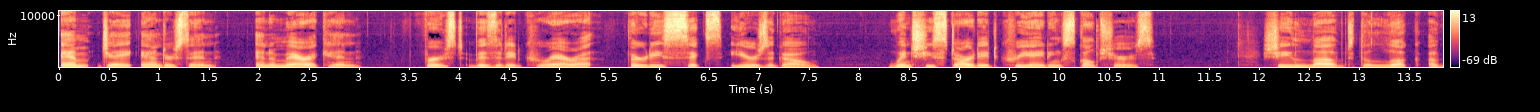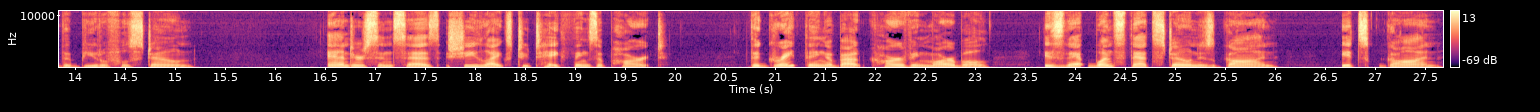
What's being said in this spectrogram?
M. J. Anderson, an American, first visited Carrara 36 years ago when she started creating sculptures. She loved the look of the beautiful stone. Anderson says she likes to take things apart the great thing about carving marble is that once that stone is gone, it's gone.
